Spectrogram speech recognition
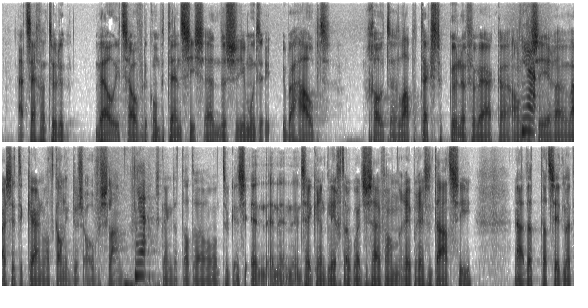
Ja, het zegt natuurlijk wel iets over de competenties. Hè? Dus je moet überhaupt grote lappen teksten kunnen verwerken, analyseren. Ja. Waar zit de kern? Wat kan ik dus overslaan? Ja. Dus ik denk dat dat wel natuurlijk, in, en, en, en, zeker in het licht ook wat je zei van representatie. Nou, dat, dat zit met,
